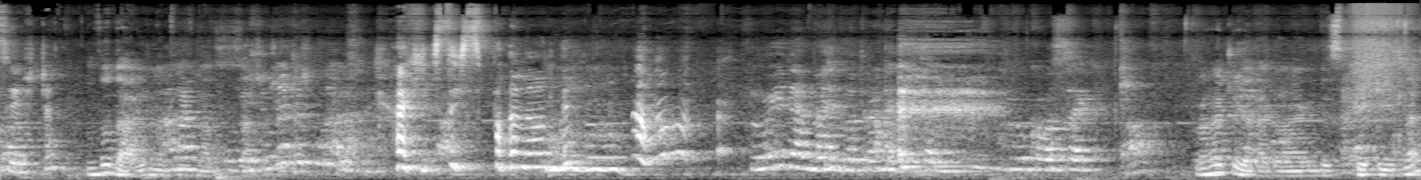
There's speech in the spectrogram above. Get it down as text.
Włosy jeszcze. No to daj, no to na to zawsze. Jak jesteś spalony. No i dam weź go trochę tutaj. Kosek. Trochę czuję taką jakby spiekliznę.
